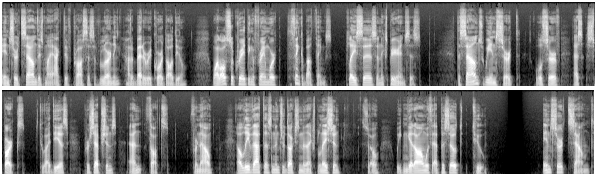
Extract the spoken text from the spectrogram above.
Insert Sound is my active process of learning how to better record audio, while also creating a framework to think about things, places, and experiences. The sounds we insert will serve as sparks to ideas, perceptions, and thoughts. For now, I'll leave that as an introduction and explanation, so we can get on with episode 2. Insert sound.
